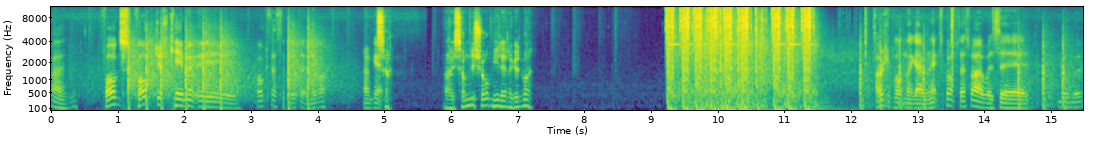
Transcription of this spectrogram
Uh, Fog, Fog just came out. Uh, Fog's disappeared out of nowhere. I'm getting. So- Aye, somebody shot me there, a good one. I was reporting the guy on Xbox. That's why I was uh, no moving.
